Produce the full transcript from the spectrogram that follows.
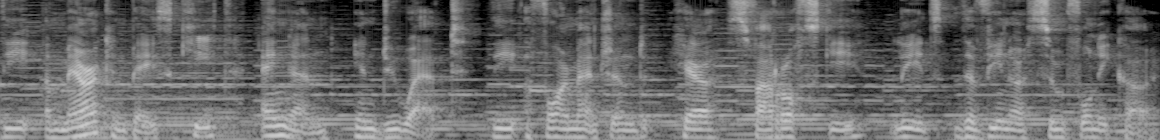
the American bass Keith Engen in duet. The aforementioned Herr Swarowsky leads the Wiener Symphoniker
